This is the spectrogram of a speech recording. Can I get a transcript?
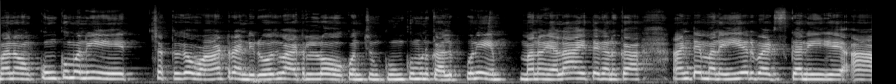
మనం కుంకుమని చక్కగా వాటర్ అండి రోజు వాటర్లో కొంచెం కుంకుమను కలుపుకొని మనం ఎలా అయితే కనుక అంటే మన ఇయర్ బడ్స్ కానీ ఆ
